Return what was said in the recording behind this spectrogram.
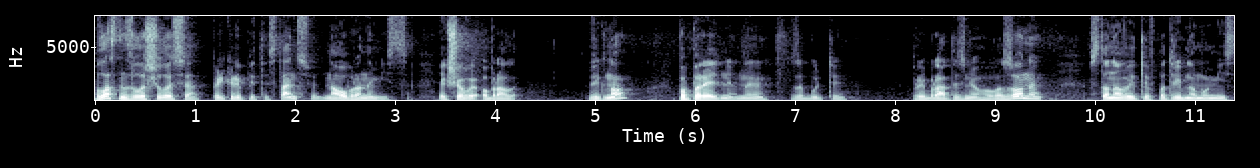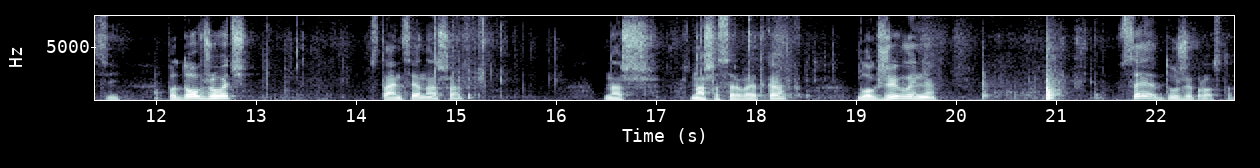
Власне, залишилося прикріпити станцію на обране місце. Якщо ви обрали вікно, попередньо не забудьте прибрати з нього вазони, встановити в потрібному місці подовжувач, станція наша, наш, наша серветка, блок живлення. Все дуже просто.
